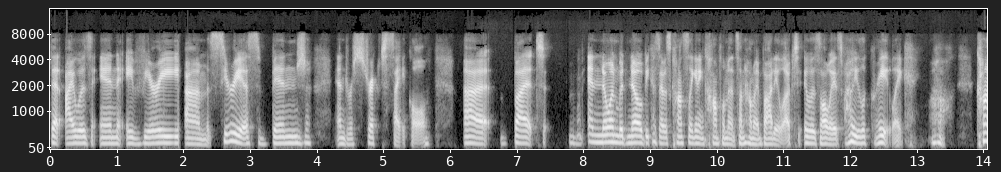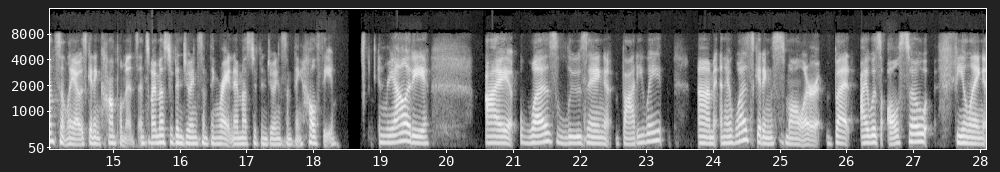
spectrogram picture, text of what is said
that I was in a very um, serious binge and restrict cycle. Uh, but and no one would know because I was constantly getting compliments on how my body looked. It was always, wow, you look great. Like, oh, constantly I was getting compliments. And so I must have been doing something right and I must have been doing something healthy in reality, I was losing body weight um, and I was getting smaller, but I was also feeling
